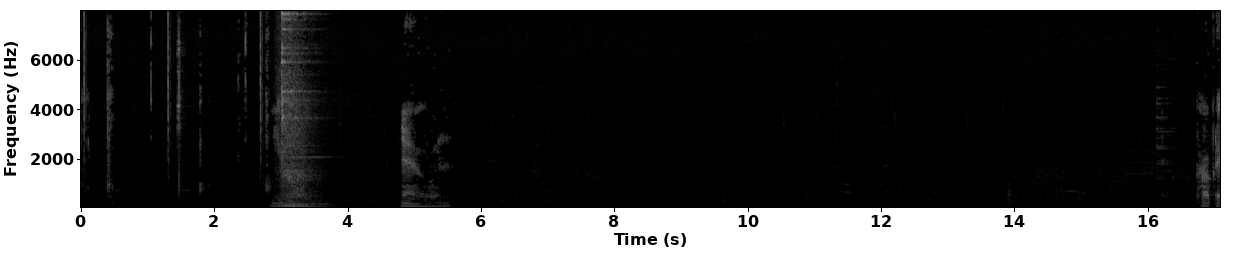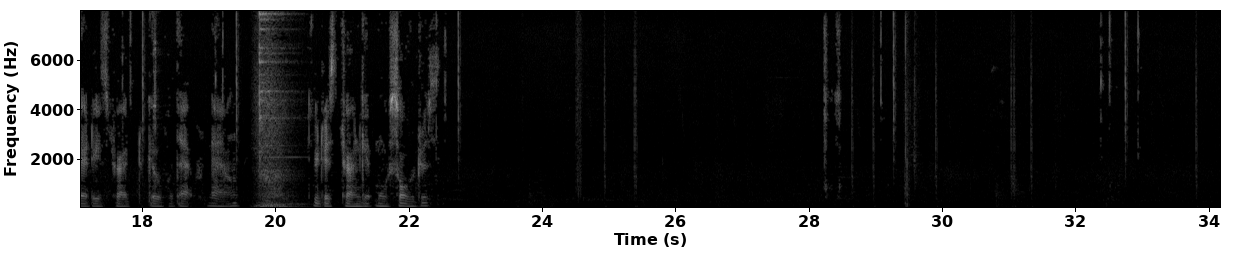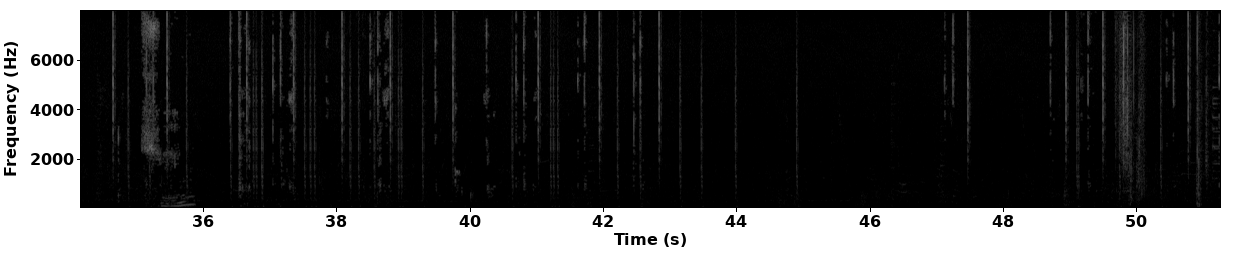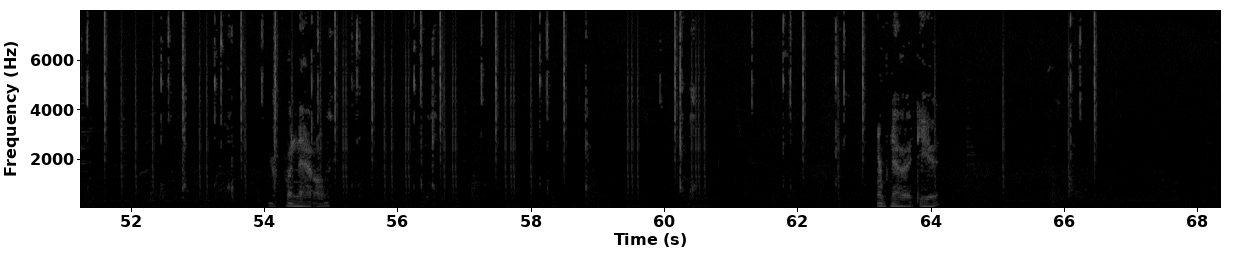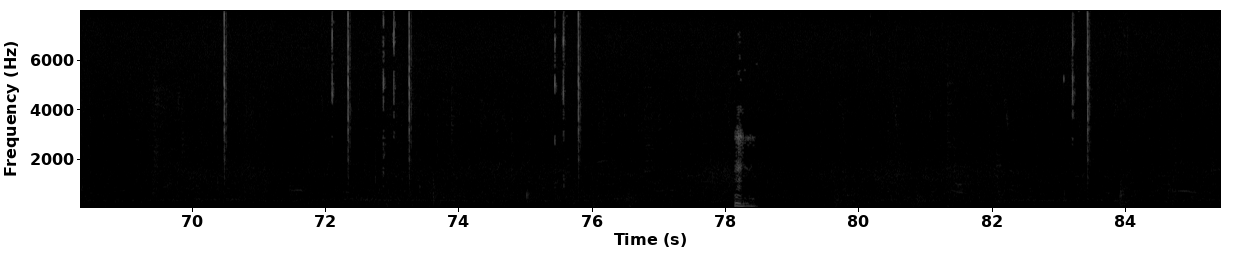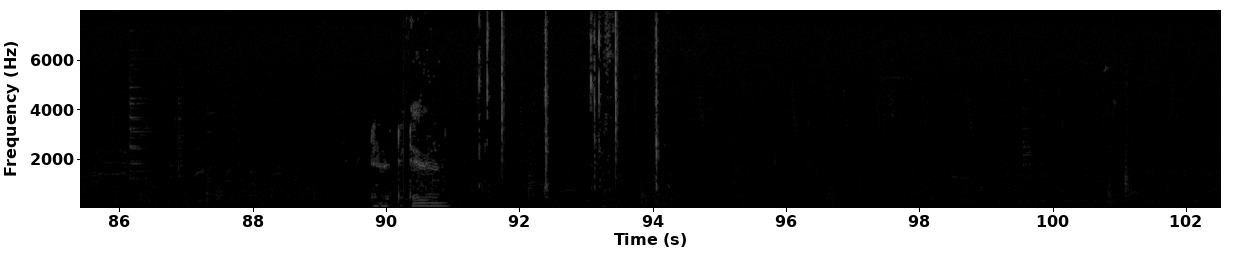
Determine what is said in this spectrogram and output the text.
You. No. Probably at least tried to go for that now. To just try and get more soldiers. Sure. For now. I have no idea. Hmm. Do-do-do.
